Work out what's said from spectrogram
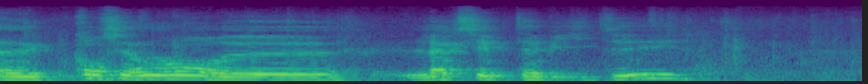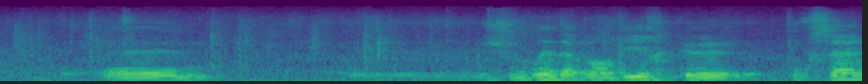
Euh, concernant l'acceptabilité, je voudrais d'abord dire que pour ça,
